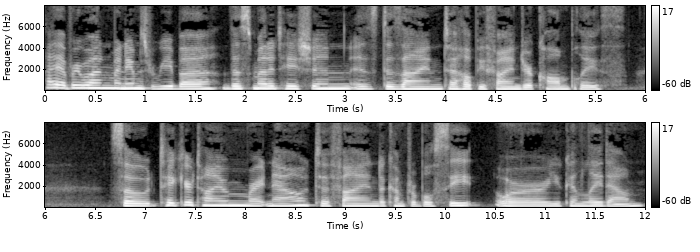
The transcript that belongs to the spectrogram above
Hi, everyone. My name is Reba. This meditation is designed to help you find your calm place. So take your time right now to find a comfortable seat, or you can lay down.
